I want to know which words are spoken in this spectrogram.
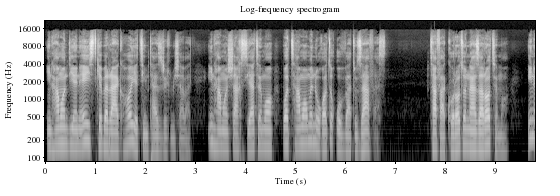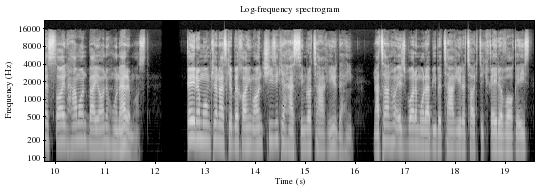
این همان دی ای است که به رگهای تیم تزریق می شود. این همان شخصیت ما با تمام نقاط قوت و ضعف است. تفکرات و نظرات ما این استایل همان بیان هنر ماست غیر ممکن است که بخواهیم آن چیزی که هستیم را تغییر دهیم نه تنها اجبار مربی به تغییر تاکتیک غیر واقعی است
